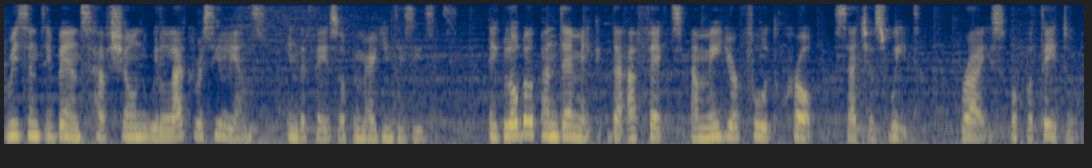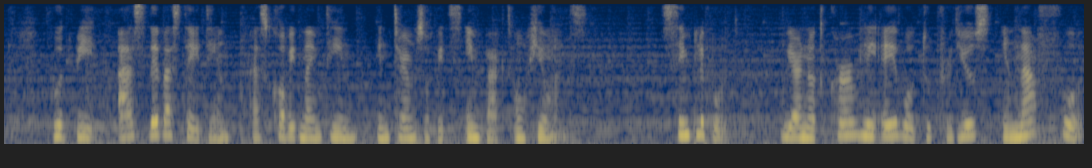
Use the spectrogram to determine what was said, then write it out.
Recent events have shown we lack resilience in the face of emerging diseases. A global pandemic that affects a major food crop such as wheat, rice, or potato would be as devastating as COVID 19 in terms of its impact on humans. Simply put, we are not currently able to produce enough food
